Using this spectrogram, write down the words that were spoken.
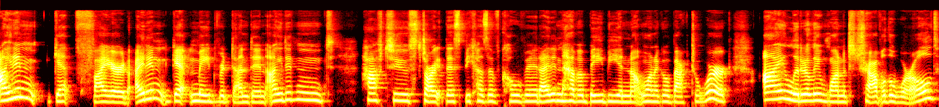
I didn't get fired. I didn't get made redundant. I didn't have to start this because of COVID. I didn't have a baby and not want to go back to work. I literally wanted to travel the world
